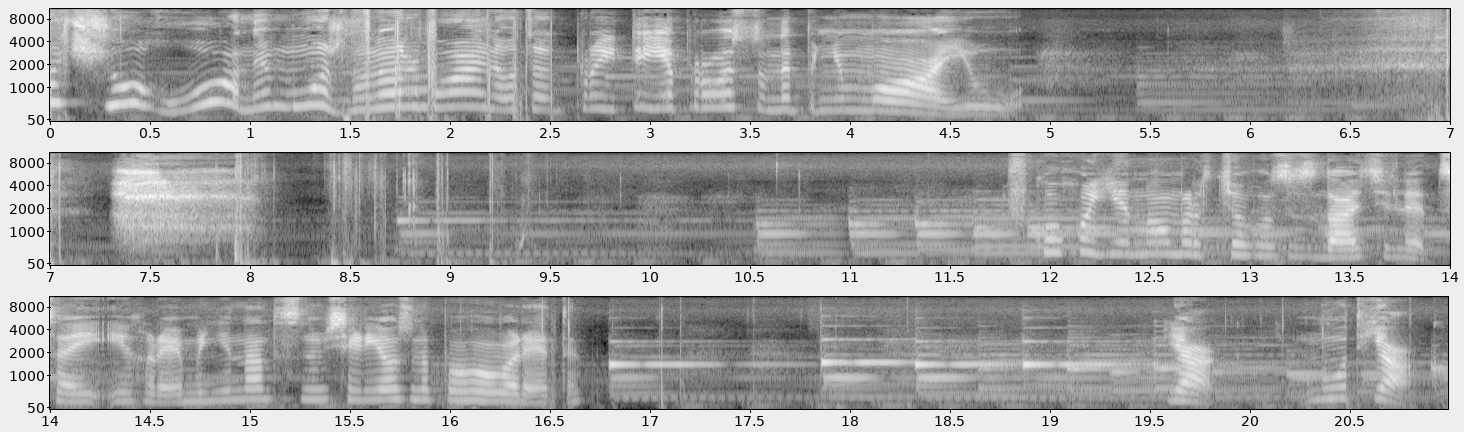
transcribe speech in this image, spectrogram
Ну чого? Не можна нормально оце пройти, я просто не розумію. В кого є номер цього создателя цієї ігри? Мені треба з ним серйозно поговорити. Як? Ну от як?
